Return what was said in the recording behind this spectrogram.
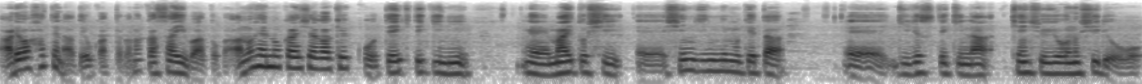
あれはハテナでよかったかな、なんかサイバーとか、あの辺の会社が結構定期的に、えー毎年、えー新人に向けた、えー技術的な研修用の資料を、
